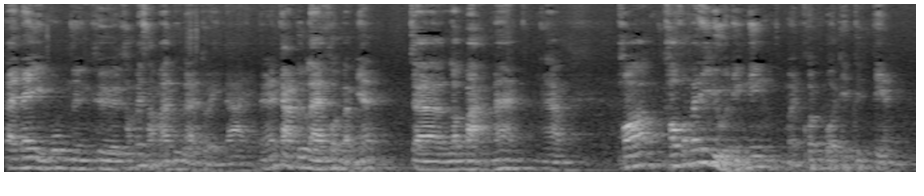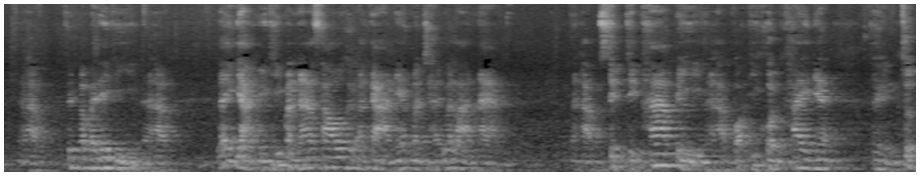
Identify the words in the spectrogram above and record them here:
แต่ในอีกมุมหนึ่งคือเขาไม่สามารถดูแลตัวเองได้ดังนั้นการดูแลคนแบบนี้ จะลำบากมากนะครับ เพราะเขาก็ไม่ได้อยู่นิ่งๆ เหมือนคนป่วยที่ติดเตียงนะครับ ซึ่งก็ไม่ได้ดีนะครับ และอีกอย่างหนึ่งที่มันน่าเศร้าคืออาการนี้มันใช้เวลานานนะครับสิบสิบห้าปีนะครับก่อนที่คนไข้เนี่ยถึงจุด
